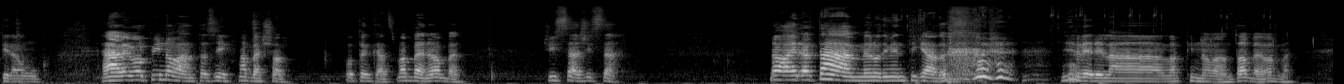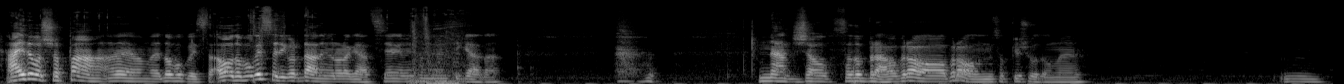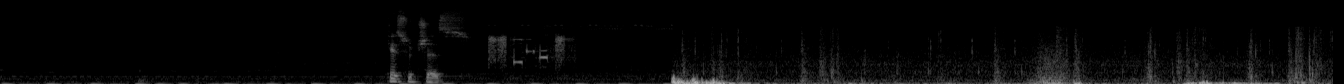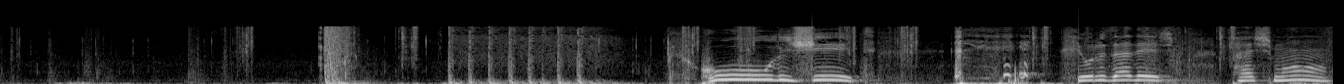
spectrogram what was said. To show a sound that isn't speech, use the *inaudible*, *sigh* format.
Tira comunque. Ah, avevo il P90, sì. Vabbè, sciol. Fatto in cazzo. Va bene, va bene. Ci sta, ci sta. No, in realtà me l'ho dimenticato *laughs* di avere la, la P90. Vabbè, vabbè. Ah, io devo shoppare. Eh, vabbè, dopo questa. Oh, dopo questa ricordatemelo, ragazzi, eh, che mi sono dimenticata. *laughs* Naggia, oh, stato bravo, però, però mi sono piaciuto come... Mm. Che è successo? Holy shit یورو زدش پشمام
